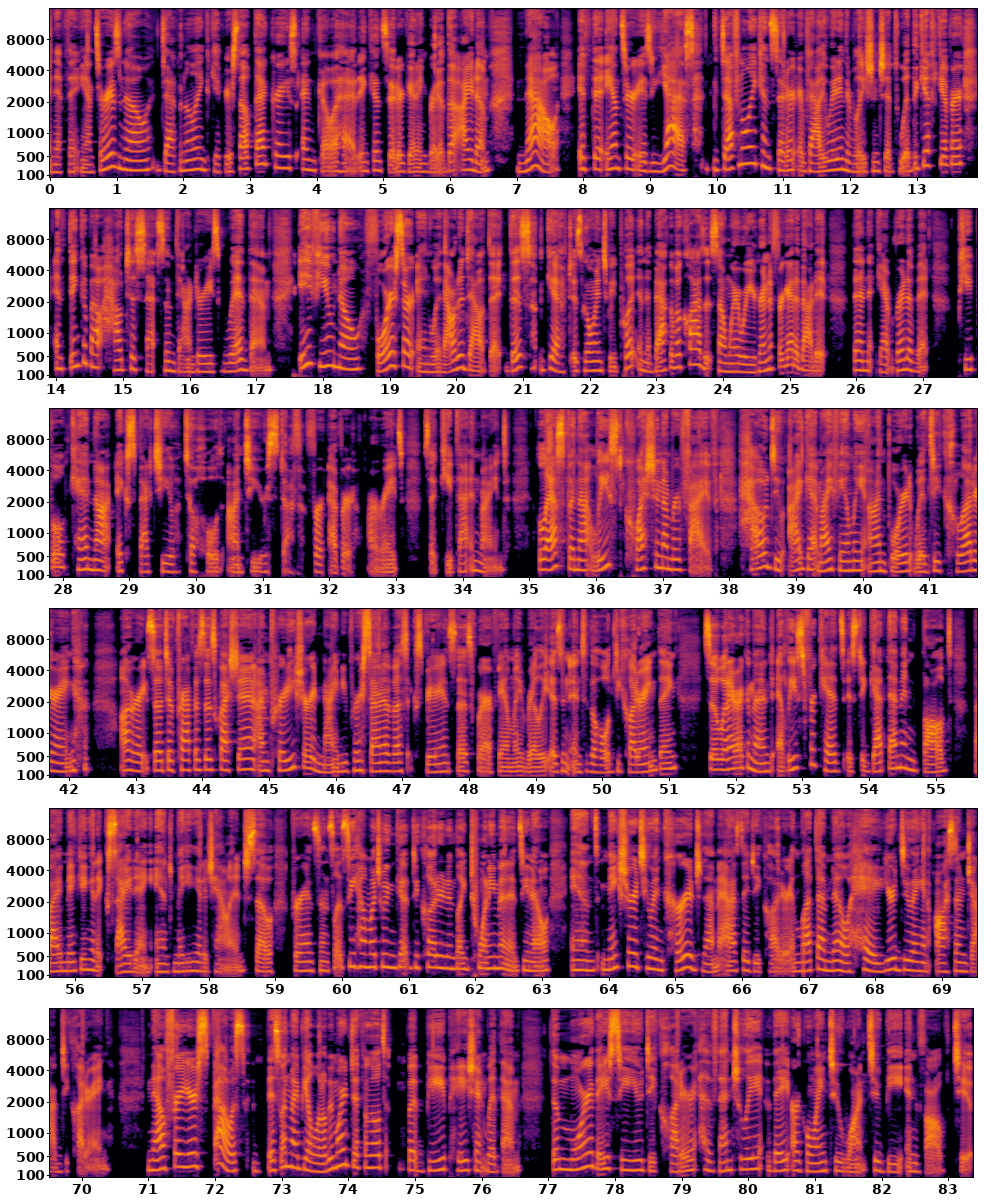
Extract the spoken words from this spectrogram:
And if the answer is no, definitely give yourself that grace and go ahead and consider getting rid of the item. Now, if the answer is yes, definitely consider evaluating the relationships with the gift giver and think about how to set some boundaries with them. If you know for certain, without a doubt, that this gift is going to be put in the back of a closet somewhere where you're going to forget about it, then get rid of it. People cannot expect you to hold on to your stuff forever. All right. So keep that in mind. Last but not least, question number five How do I get my family on board with decluttering? All right, so to preface this question, I'm pretty sure 90% of us experience this where our family really isn't into the whole decluttering thing. So, what I recommend, at least for kids, is to get them involved by making it exciting and making it a challenge. So, for instance, let's see how much we can get decluttered in like 20 minutes, you know, and make sure to encourage them as they declutter and let them know, hey, you're doing an awesome job decluttering. Now, for your spouse, this one might be a little bit more difficult, but be patient with them. The more they see you declutter, eventually they are going to want to be involved too.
